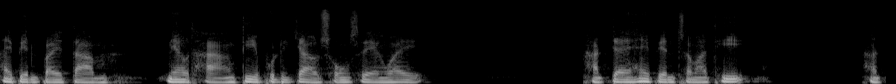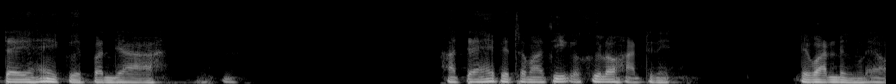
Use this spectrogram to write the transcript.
ให้เป็นไปตามแนวทางที่พุทธเจ้าทรงแสดงไว้ หัดใจให้เป็นสมาธิ หัดใจให้เกิดปัญญา หัดใจให้เป็นสมาธิก็คือเราหัดนี่ในวันหนึ่งแล้ว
